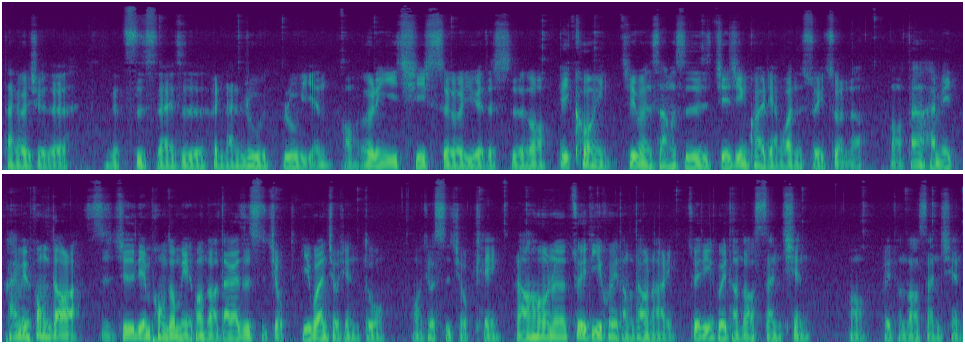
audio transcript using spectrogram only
大概会觉得那个字实在是很难入入眼。好，二零一七十二月的时候，Bitcoin 基本上是接近快两万的水准了。哦，但是还没还没碰到啦，是其实连碰都没碰到，大概是十九一万九千多。哦，就十九 K。然后呢，最低回档到哪里？最低回档到三千。哦，回档到三千。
